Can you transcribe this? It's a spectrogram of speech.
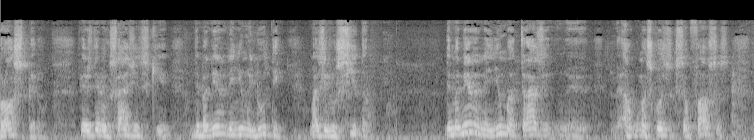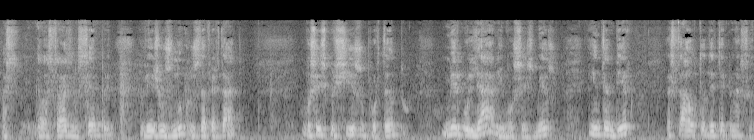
próspero, vejo de mensagens que de maneira nenhuma iludem, mas elucidam, de maneira nenhuma trazem eh, algumas coisas que são falsas, mas elas trazem sempre, vejo, os núcleos da verdade. Vocês precisam, portanto, mergulhar em vocês mesmos e entender esta autodeterminação.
